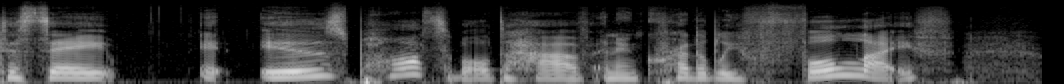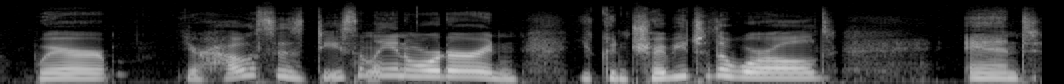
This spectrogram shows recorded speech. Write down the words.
to say it is possible to have an incredibly full life where your house is decently in order and you contribute to the world and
